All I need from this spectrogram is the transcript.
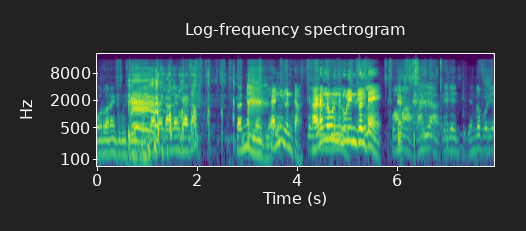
ஒரு வாரம் தண்ணி தண்ணி இல்லன்ட்டான் கடல்ல விழுந்து குளின்னு சொல்லிட்டேன். போமா வாரியா எங்க போறிய?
